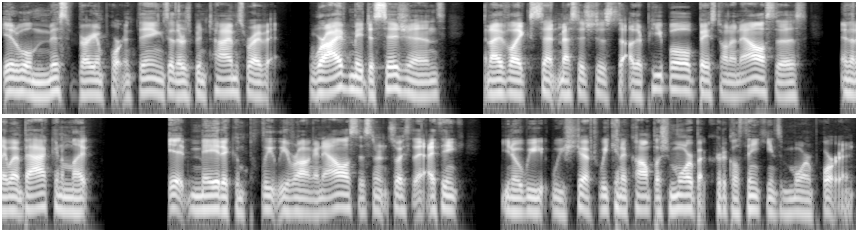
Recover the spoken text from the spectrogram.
it will miss very important things and there's been times where i've where i've made decisions and i've like sent messages to other people based on analysis and then i went back and i'm like it made a completely wrong analysis and so i, th- I think you know we we shift we can accomplish more but critical thinking is more important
